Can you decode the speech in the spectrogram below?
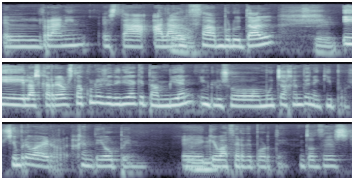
el running está al alza brutal y las carreras de obstáculos yo diría que también, incluso mucha gente en equipos. Siempre va a haber gente open eh, que va a hacer deporte. Entonces,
